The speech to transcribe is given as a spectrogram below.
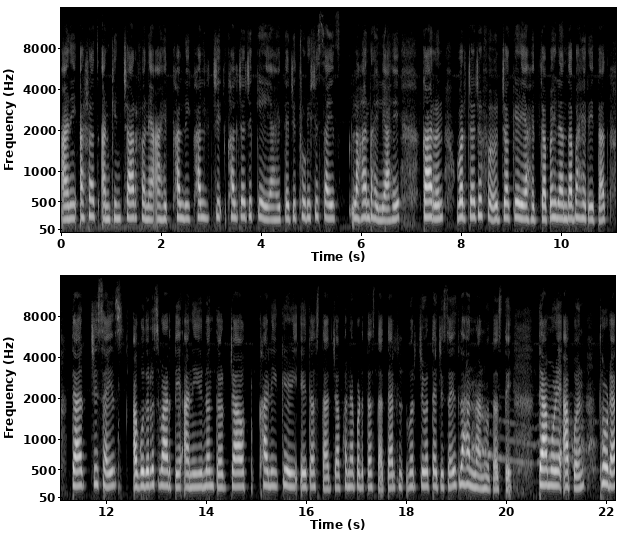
आणि अशाच आणखीन चार फण्या आहेत. खाली खालची खालच्या जी केळी आहेत त्याची थोडीशी साईज लहान राहिली आहे. कारण वरच्या ज्या फ ज्या केळी आहेत ज्या पहिल्यांदा बाहेर येतात. त्याची साईज अगोदरच वाढते आणि नंतर ज्या खाली केळी येत असतात ज्या फण्या पडत असतात त्या वरचीवर त्याची साईज लहान लहान होत असते. त्यामुळे आपण थोड्या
